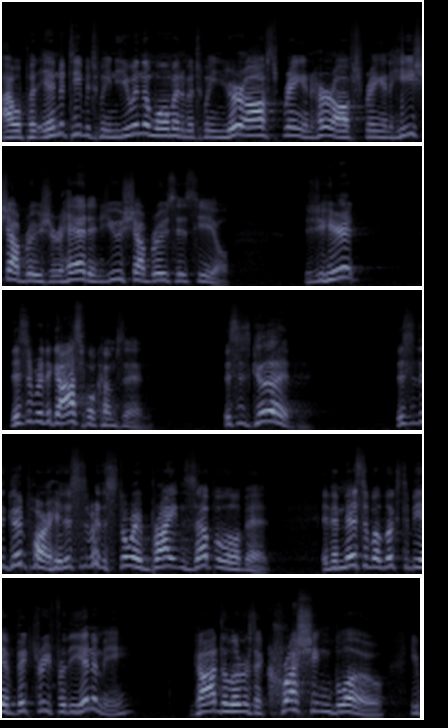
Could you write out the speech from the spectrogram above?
I will put enmity between you and the woman, and between your offspring and her offspring, and he shall bruise your head, and you shall bruise his heel. Did you hear it? This is where the gospel comes in. This is good. This is the good part here. This is where the story brightens up a little bit. In the midst of what looks to be a victory for the enemy, God delivers a crushing blow. He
